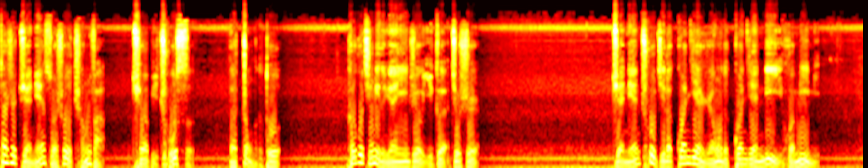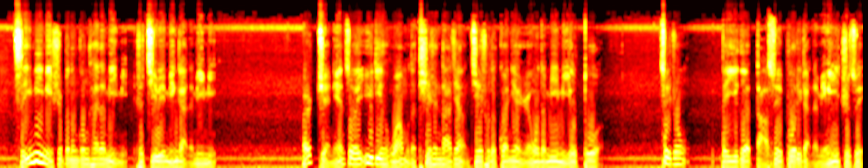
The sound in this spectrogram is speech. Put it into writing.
但是卷帘所受的惩罚，却要比处死要重得多。合乎情理的原因只有一个，就是卷帘触及了关键人物的关键利益或秘密，此一秘密是不能公开的秘密，是极为敏感的秘密。而卷帘作为玉帝和王母的贴身大将，接触的关键人物的秘密又多，最终被一个打碎玻璃盏的名义治罪。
